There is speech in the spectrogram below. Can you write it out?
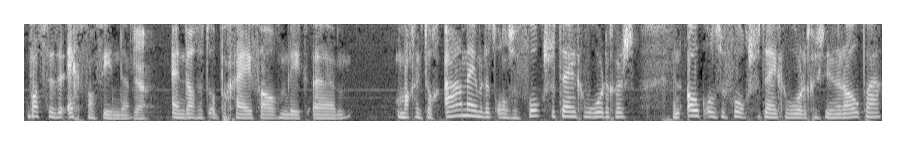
wat ze er echt van vinden. Ja. En dat het op een gegeven ogenblik ehm, mag ik toch aannemen dat onze volksvertegenwoordigers... en ook onze volksvertegenwoordigers in Europa...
